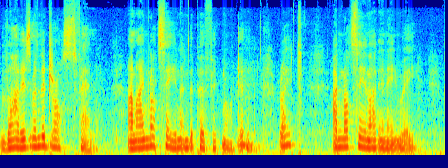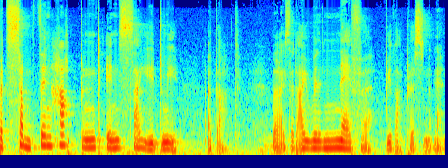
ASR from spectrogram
That is when the dross fell. And I'm not saying I'm the perfect model, right? I'm not saying that in any way. But something happened inside me at that, that I said, I will never be that person again.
